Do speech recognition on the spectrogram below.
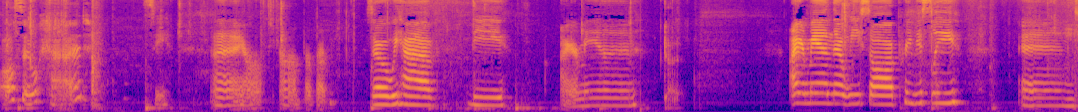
also had, let's see, uh, so we have the Iron Man, Got it. Iron Man that we saw previously, and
